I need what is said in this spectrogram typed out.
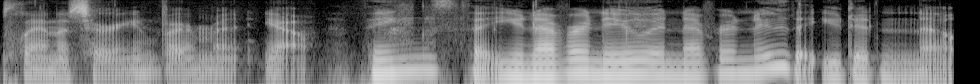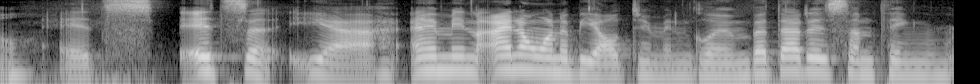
planetary environment. Yeah. Things that you never knew and never knew that you didn't know. It's it's a yeah. I mean, I don't want to be all doom and gloom, but that is something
